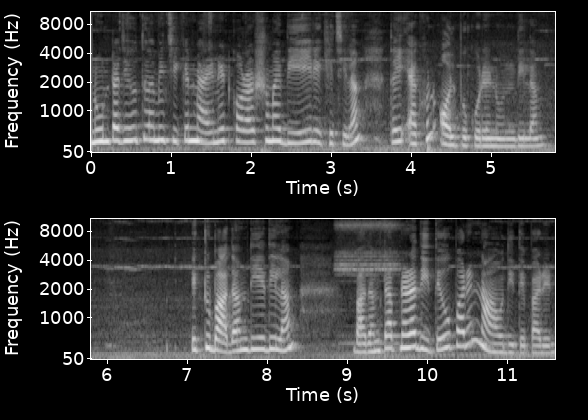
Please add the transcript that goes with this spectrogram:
নুনটা যেহেতু আমি চিকেন ম্যারিনেট করার সময় দিয়েই রেখেছিলাম, তাই এখন অল্প করে নুন দিলাম। একটু বাদাম দিয়ে দিলাম। বাদামটা আপনারা দিতেও পারেন, নাও দিতে পারেন।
